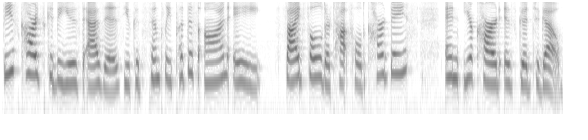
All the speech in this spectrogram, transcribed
These cards could be used as is. You could simply put this on a side fold or top fold card base and your card is good to go.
